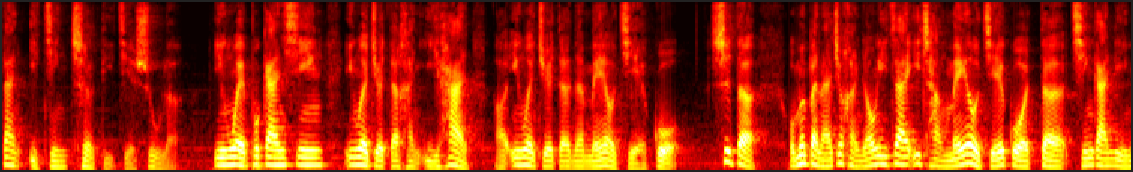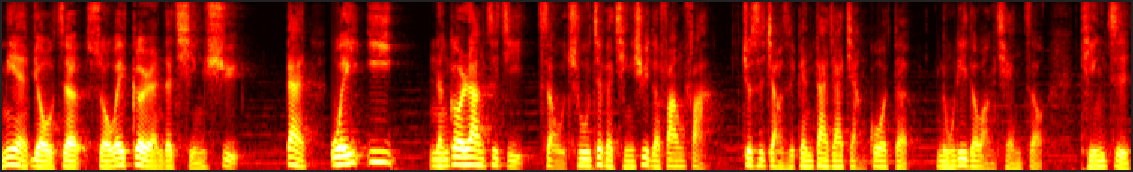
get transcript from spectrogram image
但已经彻底结束了。因为不甘心，因为觉得很遗憾啊，因为觉得呢没有结果。是的，我们本来就很容易在一场没有结果的情感里面有着所谓个人的情绪，但唯一能够让自己走出这个情绪的方法，就是饺子跟大家讲过的，努力的往前走，停止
